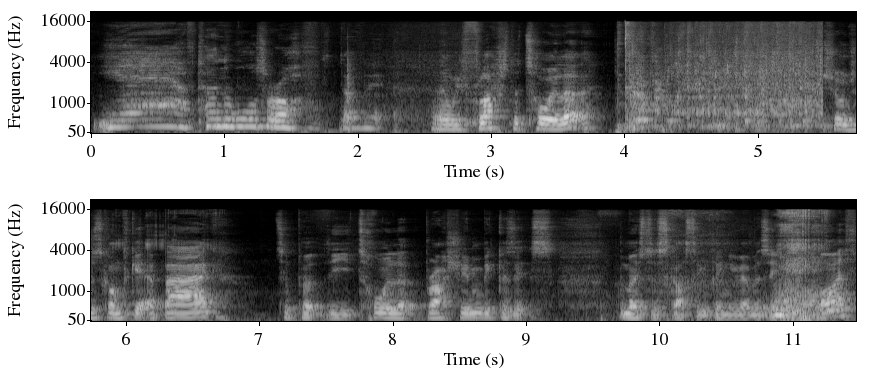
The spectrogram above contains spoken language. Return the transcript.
Yeah, I've turned the water off. Done it. And then we flush the toilet. Sean's just gone to get a bag to put the toilet brush in because it's the most disgusting thing you've ever seen in your life.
